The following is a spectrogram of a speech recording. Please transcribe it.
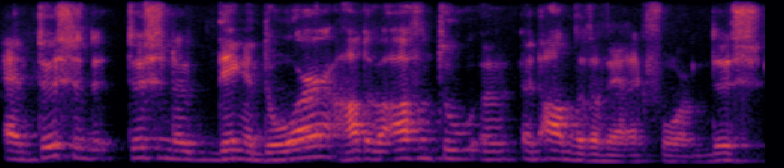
En tussen de, tussen de dingen door hadden we af en toe een, een andere werkvorm. Dus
